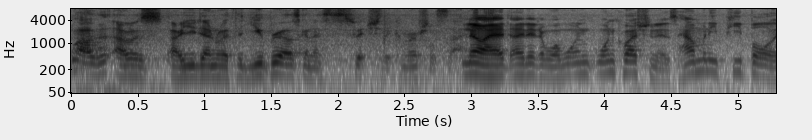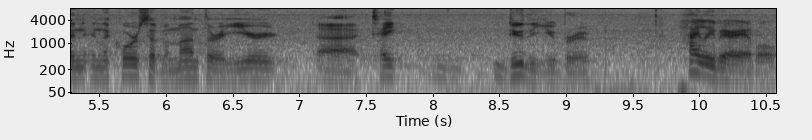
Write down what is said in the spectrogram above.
Well, I was. Are you done with the U-brew? I was going to switch to the commercial side. no, I, I didn't. Well, one, one question is how many people in, in the course of a month or a year uh, take do the U brew? highly variable.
